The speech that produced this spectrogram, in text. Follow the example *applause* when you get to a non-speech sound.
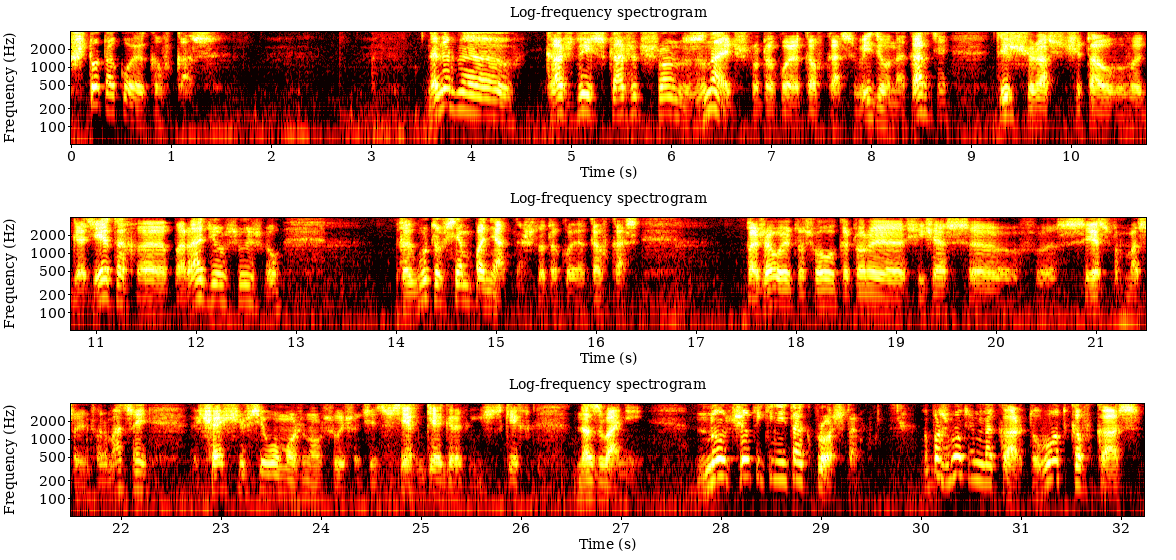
Что такое Кавказ? Наверное, каждый скажет, что он знает, что такое Кавказ. Видел на карте, тысячу раз читал в газетах, э, по радио слышал. Как будто всем понятно, что такое Кавказ. Пожалуй, это слово, которое сейчас э, в средствах массовой информации чаще всего можно услышать из всех географических названий. Но все-таки не так просто. Но посмотрим на карту. Вот Кавказ.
